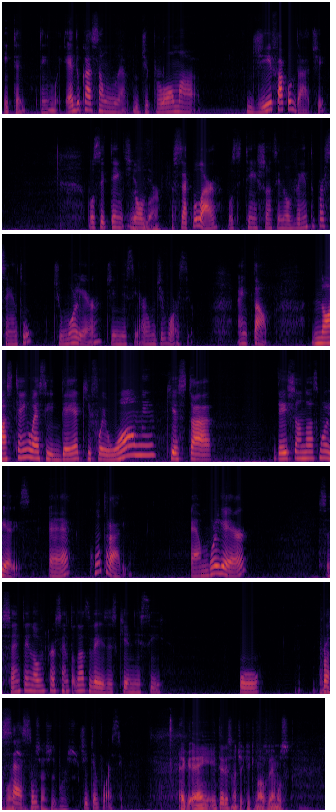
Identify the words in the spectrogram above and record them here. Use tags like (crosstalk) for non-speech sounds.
e te- tem educação, né, diploma de faculdade, você tem no- Secular. secular, você tem chance 90% de uma mulher de iniciar um divórcio. Então, nós temos essa ideia que foi o homem que está deixando as mulheres. É contrário. É a mulher, 69% das vezes, que inicia o processo o processo de divórcio. de divórcio. É, é interessante aqui que nós vemos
